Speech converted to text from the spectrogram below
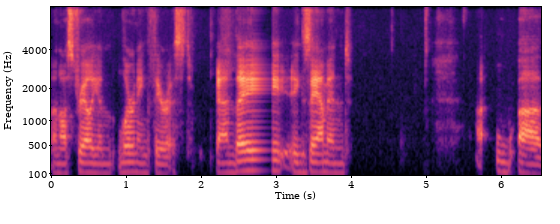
an Australian learning theorist. And they examined uh,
